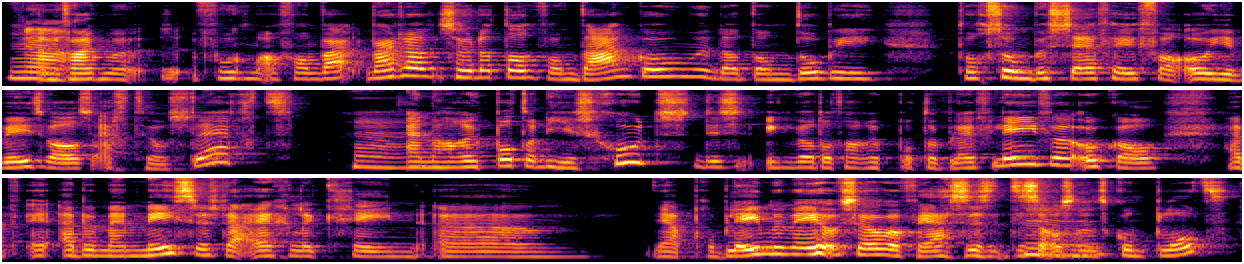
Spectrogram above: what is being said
En dan Ja, vraag ik me, vroeg ik me af van waar, waar dat, zou dat dan vandaan komen? Dat dan Dobby toch zo'n besef heeft van, oh je weet wel, is echt heel slecht. Hmm. En Harry Potter die is goed, dus ik wil dat Harry Potter blijft leven. Ook al heb, hebben mijn meesters daar eigenlijk geen ehm, ja, problemen mee of zo. Of ja, ze- het is als Mhm. een complot.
